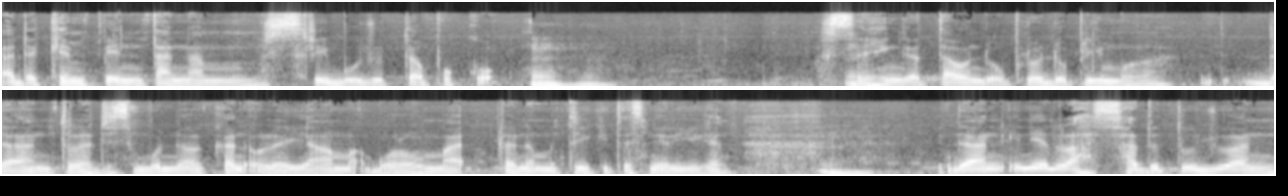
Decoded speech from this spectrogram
ada kempen tanam seribu juta pokok mm-hmm. sehingga tahun 2025 dan telah disempurnakan oleh Yang Amat Berhormat Perdana Menteri kita sendiri kan mm-hmm. dan ini adalah satu tujuan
